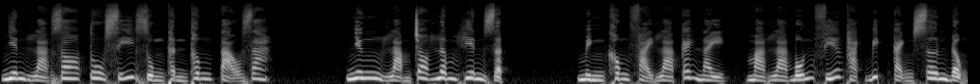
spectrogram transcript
nhiên là do tu sĩ dùng thần thông tạo ra. Nhưng làm cho Lâm Hiên giật. Mình không phải là cái này mà là bốn phía thạch bích cạnh sơn động.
